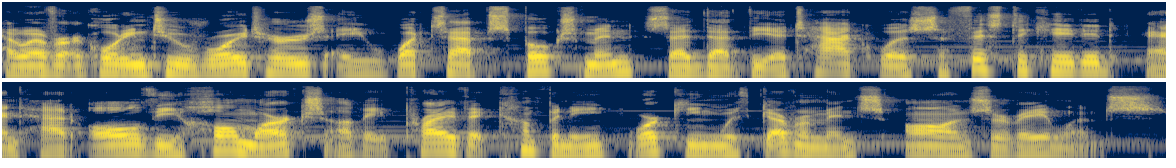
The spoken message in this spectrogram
However, according to Reuters, a WhatsApp spokesman said that the attack was sophisticated and had all the hallmarks of a private company working with governments on surveillance.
